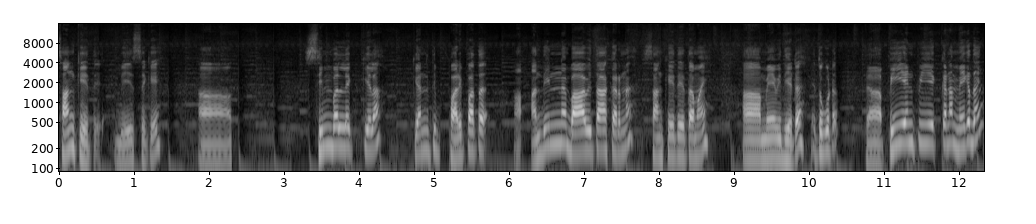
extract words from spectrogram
සංකේතය. බේස් එක සිම්බල් එක් කියලා කියන්න ති පරිපත අඳින්න භාවිතා කරන සංකේතය තමයි මේ විදියට එතකොට PNP එක්කනම් මේක දැන්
